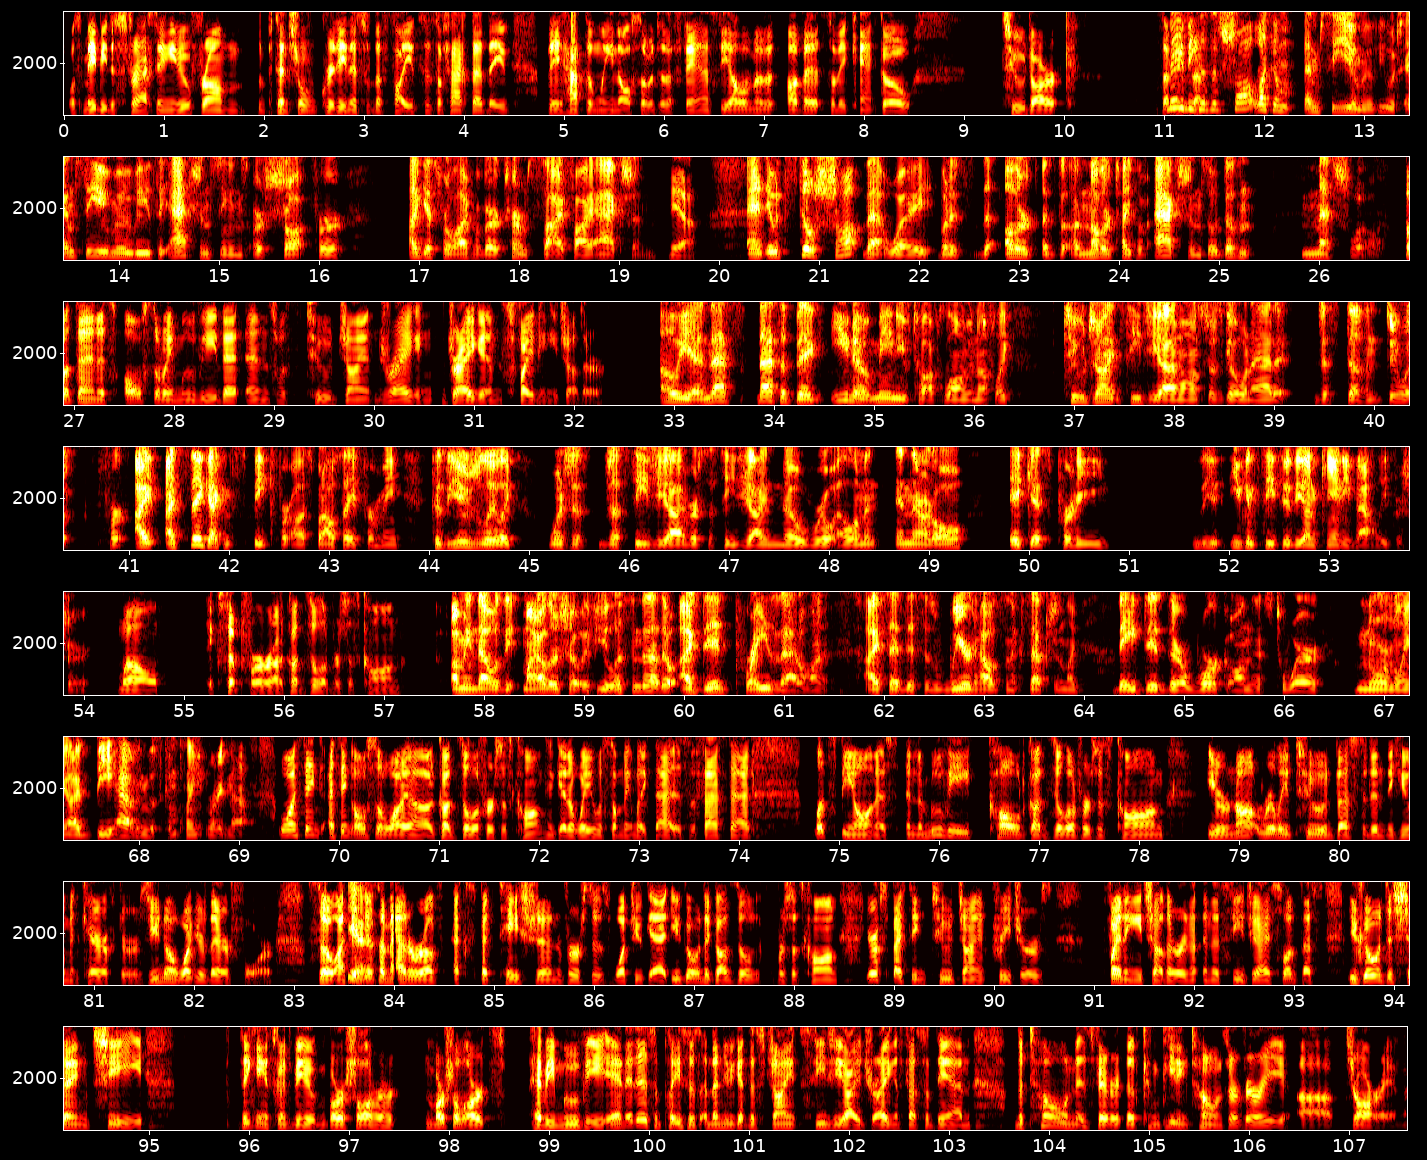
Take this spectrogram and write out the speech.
what's maybe distracting you from the potential grittiness of the fights is the fact that they they have to lean also into the fantasy element of it so they can't go too dark. Maybe because it's shot like a MCU movie, which MCU movies, the action scenes are shot for, I guess, for lack of a better term, sci-fi action, yeah, and it was still shot that way, but it's the other another type of action, so it doesn't mesh well. but then it's also a movie that ends with two giant dragon dragons fighting each other. Oh yeah, and that's that's a big. You know, me and you've talked long enough. Like two giant CGI monsters going at it just doesn't do it for. I I think I can speak for us, but I'll say for me because usually like when it's just just CGI versus CGI, no real element in there at all, it gets pretty. You, you can see through the uncanny valley for sure. Well, except for uh, Godzilla versus Kong. I mean, that was the my other show. If you listen to that though, I did praise that on it. I said this is weird how it's an exception. Like they did their work on this to where normally I'd be having this complaint right now. Well, I think I think also why uh, Godzilla versus Kong can get away with something like that is the fact that, let's be honest, in a movie called Godzilla versus Kong, you're not really too invested in the human characters. You know what you're there for. So I think Yeah. it's a matter of expectation versus what you get. You go into Godzilla versus Kong, you're expecting two giant creatures fighting each other in, in a CGI slugfest. You go into Shang Chi thinking it's going to be a martial art, martial arts heavy movie, and it is in places. And then you get this giant CGI dragon fest at the end. The tone is very the competing tones are very uh, jarring.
